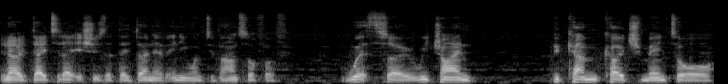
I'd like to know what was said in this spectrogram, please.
you know day-to-day issues that they don't have anyone to bounce off of with. So, we try and become coach, mentor,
